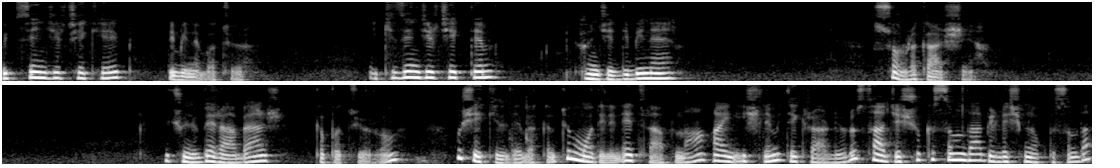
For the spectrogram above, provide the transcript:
3 zincir çekip dibine batıyorum. 2 zincir çektim. Önce dibine sonra karşıya. Üçünü beraber kapatıyorum. Bu şekilde bakın tüm modelin etrafına aynı işlemi tekrarlıyoruz. Sadece şu kısımda birleşim noktasında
